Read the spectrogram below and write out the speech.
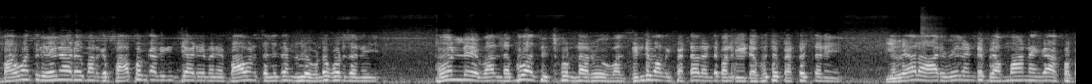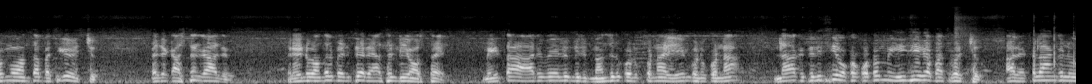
భగవంతుడు ఏనాడు మనకు పాపం కలిగించాడేమనే భావన తల్లిదండ్రులు ఉండకూడదని ఫోన్లే వాళ్ళ డబ్బు వాళ్ళు తెచ్చుకుంటున్నారు. వాళ్ళ తిండి వాళ్ళకి పెట్టాలంటే మనం ఈ డబ్బుతో పెట్టొచ్చని. ఈవేళ ఆరు వేలు అంటే బ్రహ్మాండంగా ఆ కుటుంబం అంతా బతికేయచ్చు. పెద్ద కష్టం కాదు. రెండు వందలు పెడితే రేషన్ బియ్యం వస్తాయి. మిగతా ఆరు వేలు మీరు మందులు కొనుక్కున్నా ఏం కొనుక్కున్నా నాకు తెలిసి ఒక కుటుంబం ఈజీగా బతకచ్చు. ఆ వికలాంగులు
